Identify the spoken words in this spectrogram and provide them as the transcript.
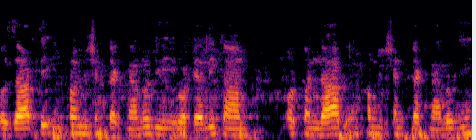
वजारत इंफॉर्मेशन टेक्नोलॉजी व टेलीकॉम और पंजाब इंफॉर्मेशन टेक्नोलॉजी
